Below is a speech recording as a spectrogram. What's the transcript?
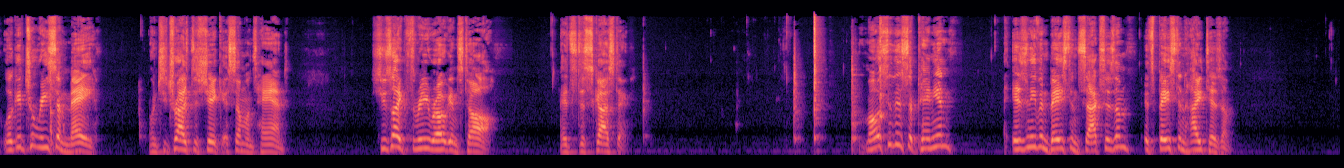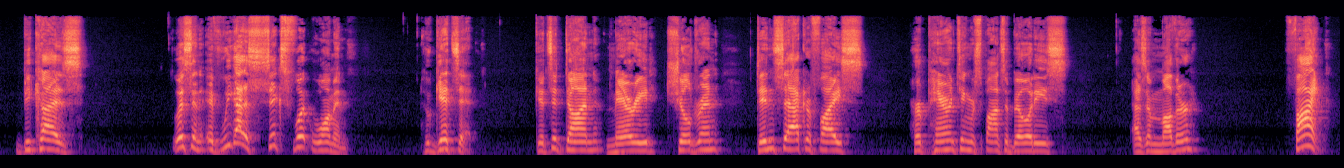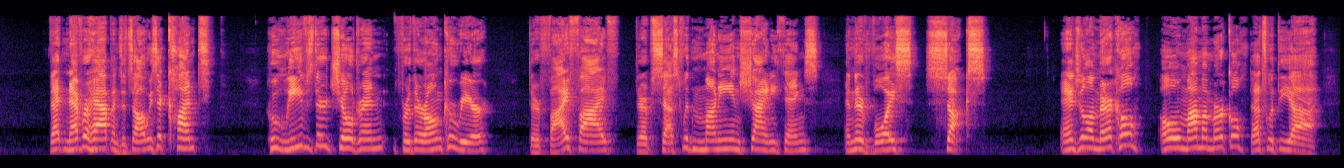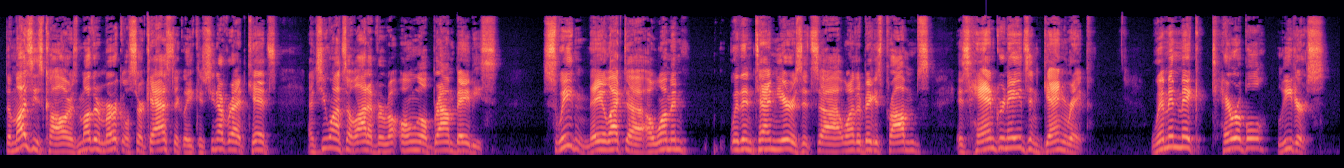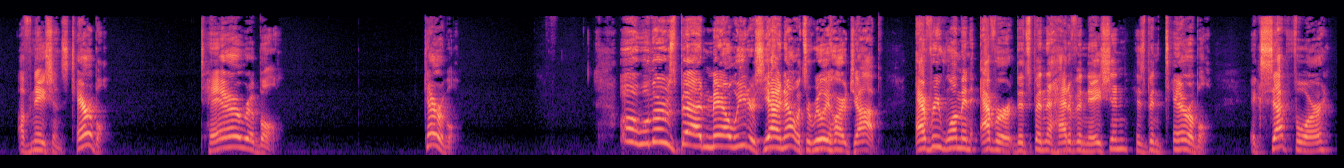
Look at Theresa May when she tries to shake someone's hand. She's like three Rogans tall. It's disgusting. Most of this opinion isn't even based in sexism, it's based in heightism. Because, listen, if we got a six foot woman who gets it, gets it done, married, children, didn't sacrifice her parenting responsibilities as a mother, fine. That never happens. It's always a cunt who leaves their children for their own career. They're five five. They're obsessed with money and shiny things, and their voice sucks. Angela Merkel, oh Mama Merkel, that's what the uh, the Muzzies call her, is Mother Merkel sarcastically because she never had kids and she wants a lot of her own little brown babies. Sweden, they elect a, a woman within 10 years. It's uh, one of their biggest problems is hand grenades and gang rape. Women make terrible leaders of nations. Terrible. Terrible. Terrible. Oh, well, there's bad male leaders. Yeah, I know. It's a really hard job. Every woman ever that's been the head of a nation has been terrible, except for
